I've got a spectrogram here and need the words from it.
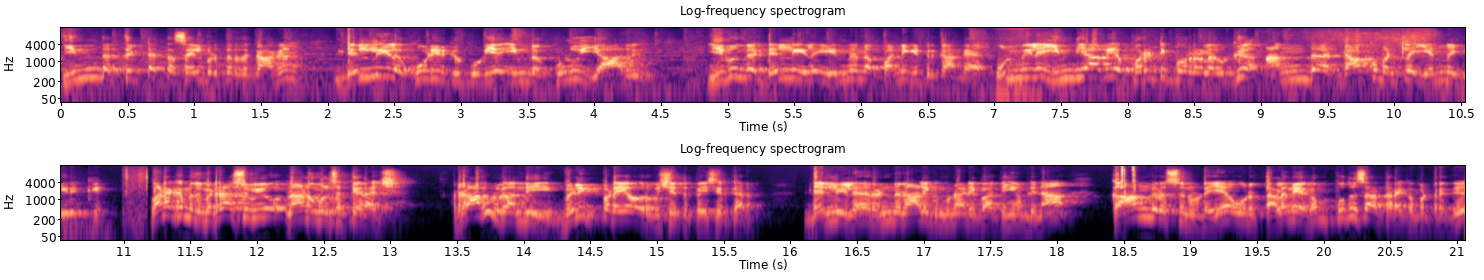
இந்த திட்டத்தை செயல்படுத்துறதுக்காக டெல்லியில கூடியிருக்கக்கூடிய இந்த குழு யாரு? இவங்க டெல்லியில என்னென்ன பண்ணிக்கிட்டு இருக்காங்க? உண்மையிலே இந்தியாவையே புரட்டி போடுற அளவுக்கு அந்த டாக்குமெண்ட்ல என்ன இருக்கு? வணக்கம் இது மெட்ராஸ் ரிவ்யூ. நான் உங்கள் சத்யராஜ். ராகுல் காந்தி வெளிப்படையா ஒரு விஷயத்தை பேசியிருக்காரு. டெல்லியில ரெண்டு நாளைக்கு முன்னாடி பாத்தீங்க அப்படின்னா காங்கிரசினுடைய ஒரு தலைமையகம் புதுசாக திறக்கப்பட்டிருக்கு.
